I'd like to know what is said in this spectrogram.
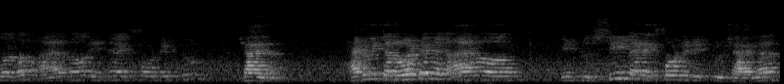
worth of iron ore India exported to China. Had we converted that iron ore into steel and exported it to China,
